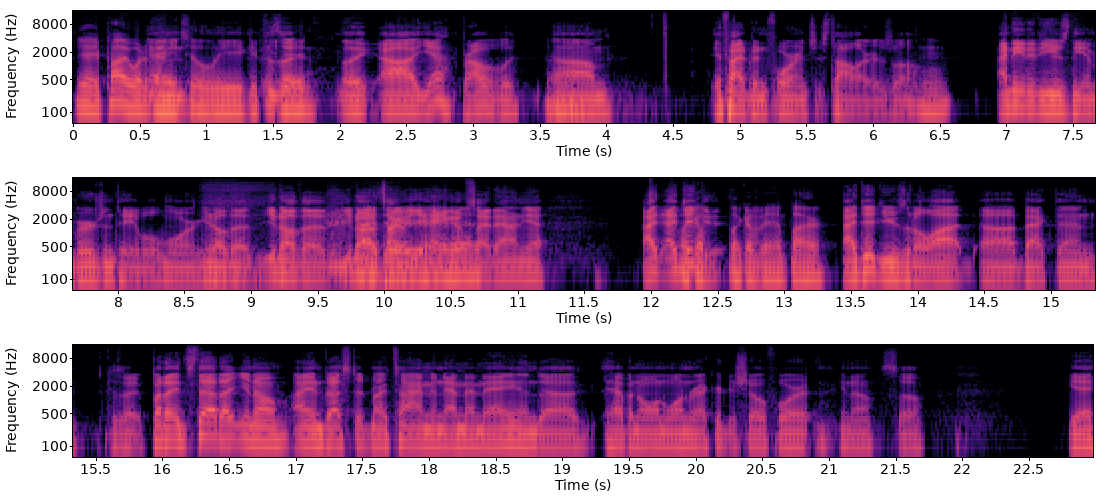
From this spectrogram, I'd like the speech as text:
Yeah, you probably would have made it to the league if you like, did. like, uh, yeah, probably. Um, if I'd been four inches taller as well. Mhm. I needed to use the inversion table more. You know the, you know the, you know I what I'm talking about. You yeah, hang yeah. upside down. Yeah, I, I Like did. a, like a vampire. I did use it a lot uh, back then because, I, but instead, I, you know, I invested my time in MMA and uh, have an 0 1 record to show for it. You know, so yeah.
